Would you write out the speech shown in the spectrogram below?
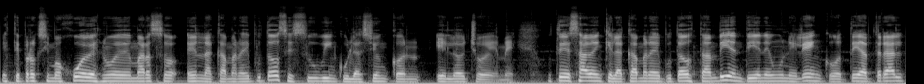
este próximo jueves 9 de marzo en la Cámara de Diputados y su vinculación con el 8M. Ustedes saben que la Cámara de Diputados también tiene un elenco teatral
